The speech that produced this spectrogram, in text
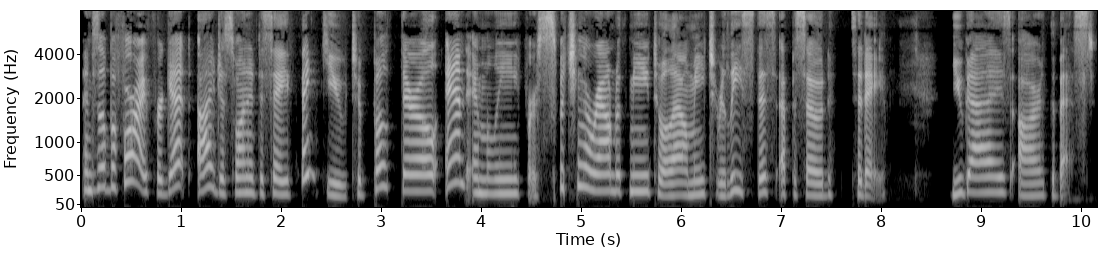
And so before I forget, I just wanted to say thank you to both Daryl and Emily for switching around with me to allow me to release this episode today. You guys are the best.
